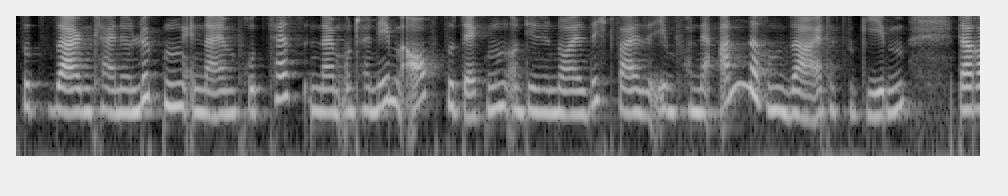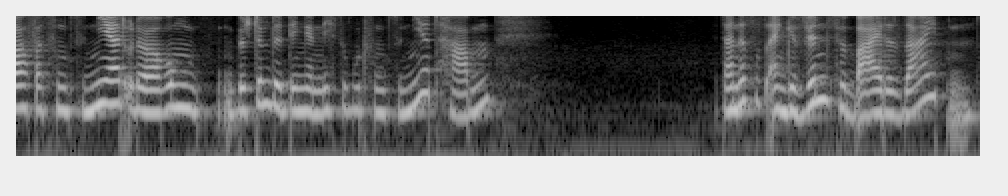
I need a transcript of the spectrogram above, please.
sozusagen kleine Lücken in deinem Prozess, in deinem Unternehmen aufzudecken und dir eine neue Sichtweise eben von der anderen Seite zu geben, darauf, was funktioniert oder warum bestimmte Dinge nicht so gut funktioniert haben, dann ist es ein Gewinn für beide Seiten.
